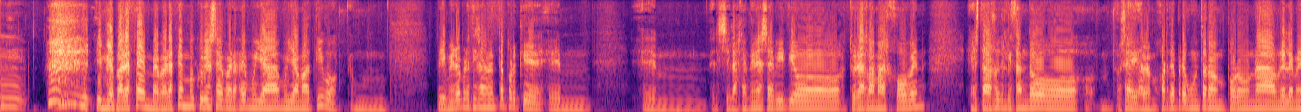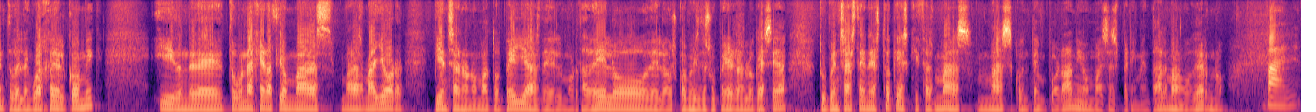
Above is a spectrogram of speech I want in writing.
Mm. y me parece, me parece muy curioso, me parece muy, muy llamativo. Mm, primero precisamente porque em, em, si la gente en ese vídeo, tú eras la más joven, estabas utilizando, o sea, a lo mejor te preguntaron por un elemento del lenguaje del cómic y donde toda una generación más, más mayor piensa en onomatopeyas del mortadelo, de los cómics de superhéroes, lo que sea, tú pensaste en esto que es quizás más, más contemporáneo, más experimental, más moderno. Vale.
